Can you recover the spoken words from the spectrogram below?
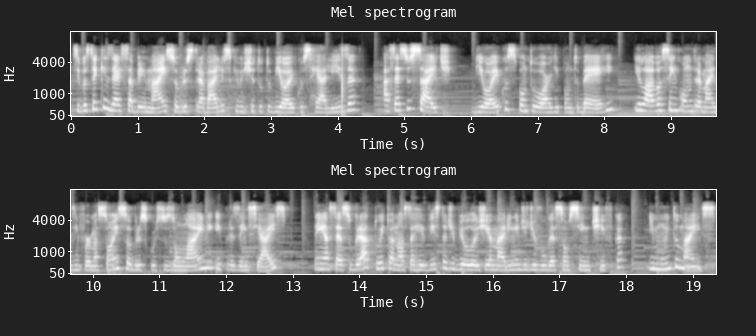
Se você quiser saber mais sobre os trabalhos que o Instituto Bioicos realiza, acesse o site bioicos.org.br e lá você encontra mais informações sobre os cursos online e presenciais, tem acesso gratuito à nossa revista de Biologia Marinha de Divulgação Científica e muito mais.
